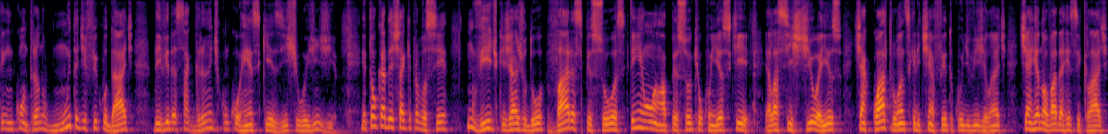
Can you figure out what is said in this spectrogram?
encontrando muita dificuldade devido a essa grande concorrência que existe hoje em dia. Então, eu quero deixar aqui para você um vídeo que já ajudou várias pessoas. Tem uma pessoa que eu conheço que ela assistiu a isso, tinha quatro anos que ele tinha feito o curso de vigilante, tinha renovado a reciclagem,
